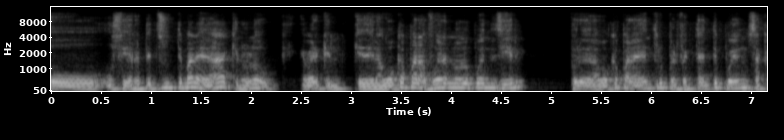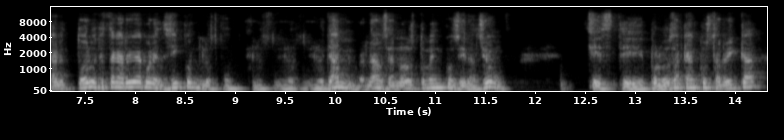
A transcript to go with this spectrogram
o, o, si de repente es un tema de edad, que no lo, a ver, que, que, de la boca para afuera no lo pueden decir, pero de la boca para adentro perfectamente pueden sacar todos los que están arriba de 45 ni los, ni los, los, los llamen, ¿verdad? O sea, no los tomen en consideración. Este, por lo menos acá en Costa Rica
